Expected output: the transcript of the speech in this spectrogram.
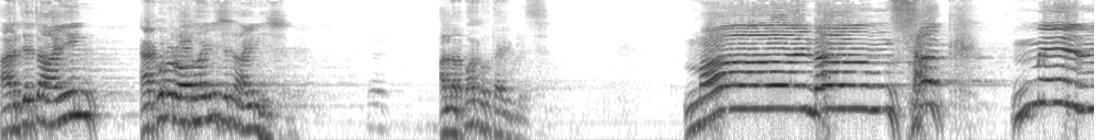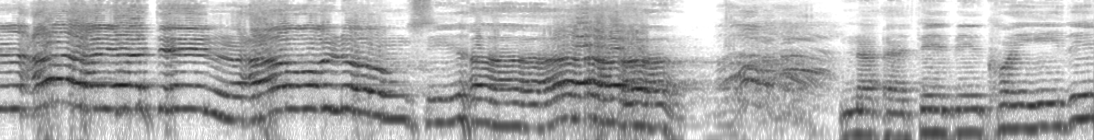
আর যেটা আইন এখনো রদ হয়নি সেটা আইন হিসাবে আল্লাহ পাকও তাই বলেছে মানসাক من آية أو ننسها نأتي بخير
